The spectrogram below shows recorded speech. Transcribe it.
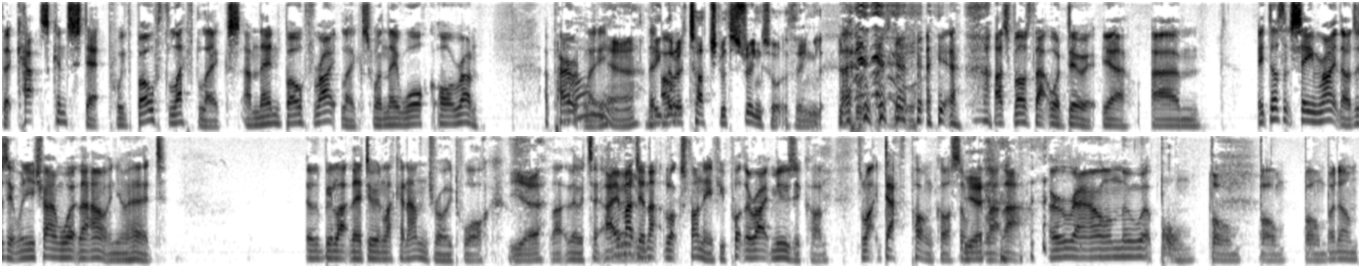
that cats can step with both left legs and then both right legs when they walk or run. Apparently, oh, yeah, the like they're attached with string, sort of thing. as though- as though- yeah, I suppose that would do it. Yeah, um, it doesn't seem right though, does it? When you try and work that out in your head, it'll be like they're doing like an android walk. yeah, Like they would. I imagine that looks funny if you put the right music on. It's like Daft Punk or something Yeah. like that. Around the world, boom, boom, boom, boom, ba dum.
